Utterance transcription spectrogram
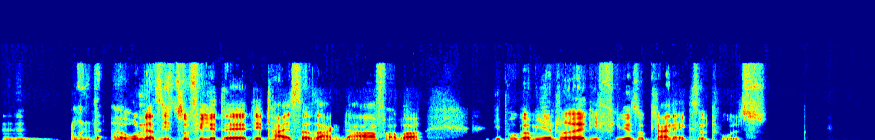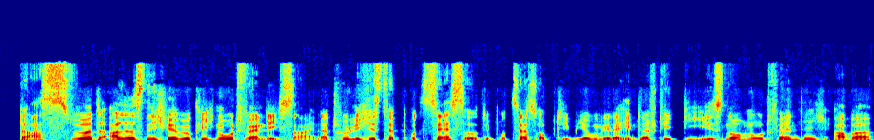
Mhm. Und äh, ohne dass ich zu viele De Details da sagen darf, aber die programmieren schon relativ viele so kleine Excel-Tools. Das wird alles nicht mehr wirklich notwendig sein. Natürlich ist der Prozess, also die Prozessoptimierung, die dahinter steht, die ist noch notwendig, aber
